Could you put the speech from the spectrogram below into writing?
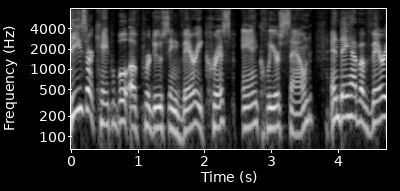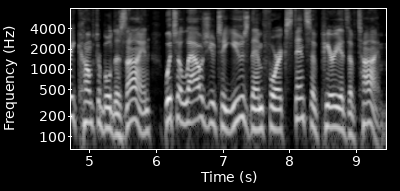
These are capable of producing very crisp and clear sound, and they have a very comfortable design which allows you to use them for extensive periods of time.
